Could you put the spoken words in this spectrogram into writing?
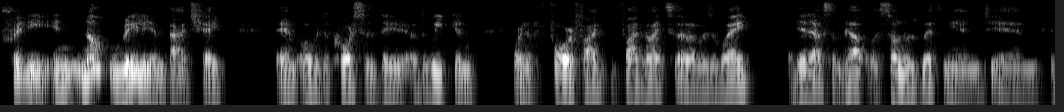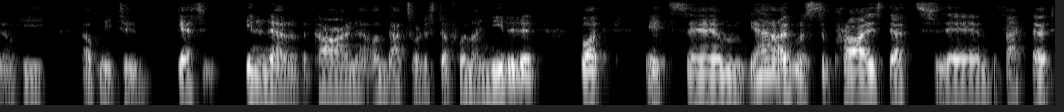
pretty in not really in bad shape um, over the course of the of the weekend or the four or five five nights that I was away. I did have some help. My son was with me, and um, you know he helped me to get in and out of the car and on that sort of stuff when I needed it. But it's um, yeah, I was surprised at um, the fact that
